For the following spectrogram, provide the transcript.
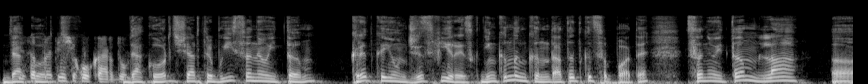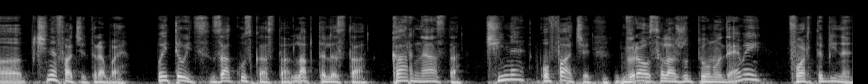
De și acord. să plătim și cu cardul. De acord, și ar trebui să ne uităm, cred că e un gest firesc, din când în când, atât cât se poate, să ne uităm la uh, cine face treaba aia. Păi te uiți, zacusca asta, laptele ăsta, carnea asta, cine o face? Vreau să-l ajut pe unul de-ai mei? Foarte bine,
